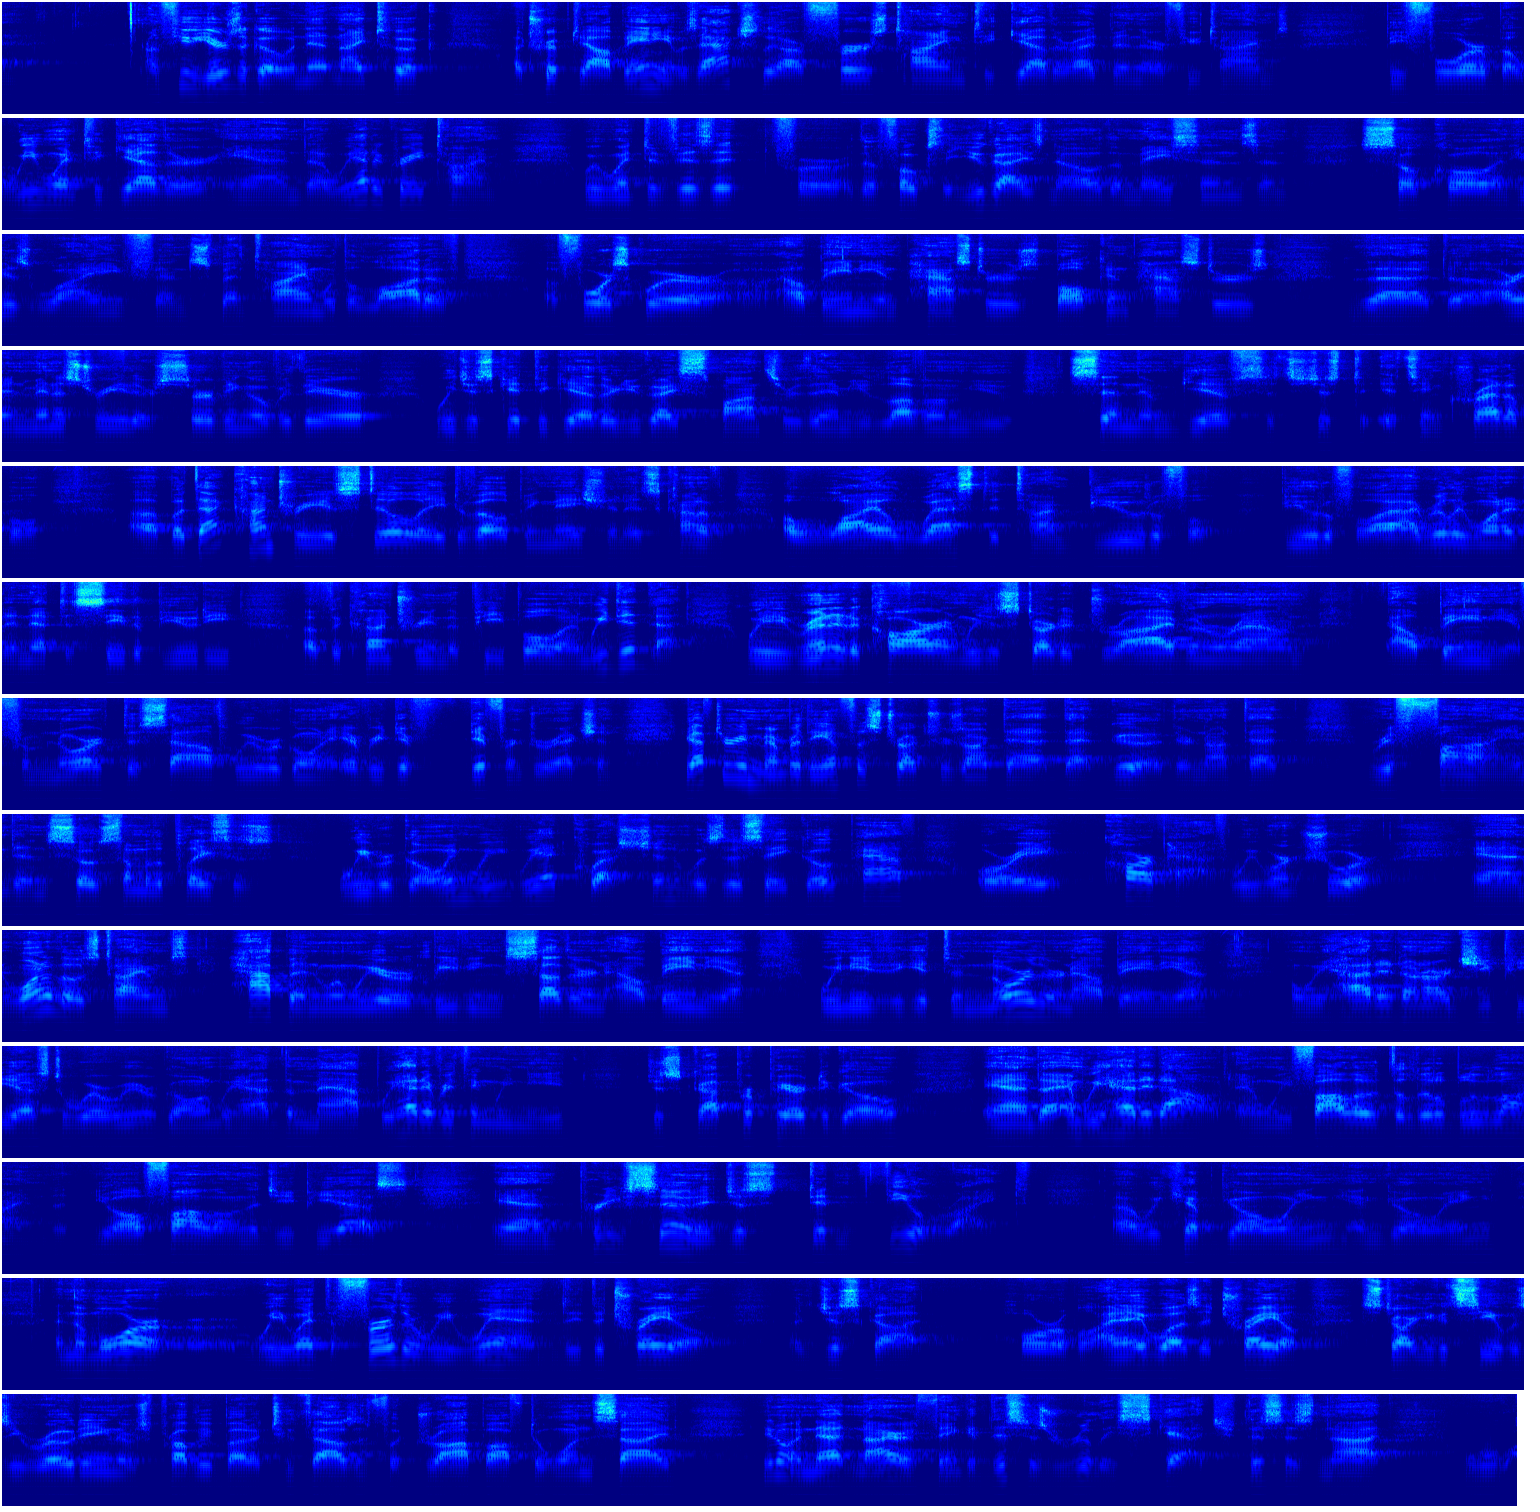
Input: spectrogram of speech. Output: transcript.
A few years ago, Annette and I took a trip to Albania. It was actually our first time together. I'd been there a few times before, but we went together and uh, we had a great time. We went to visit for the folks that you guys know, the Masons and Sokol and his wife, and spent time with a lot of uh, Foursquare uh, Albanian pastors, Balkan pastors that uh, are in ministry. They're serving over there. We just get together. You guys sponsor them. You love them. You send them gifts. It's just, it's incredible. Uh, but that country is still a developing nation. It's kind of a wild west at times. Beautiful, beautiful. I really wanted Annette to see the beauty of the country and the people, and we did that. We rented a car and we just started driving around Albania from north to south. We were going every diff- different direction. You have to remember the infrastructures aren't that, that good, they're not that refined, and so some of the places we were going, we, we had questioned was this a goat path or a car path? We weren't sure. And one of those times happened when we were leaving southern Albania. We needed to get to northern Albania, and we had it on our GPS to where we were going. We had the map, we had everything we need, just got prepared to go. And, uh, and we headed out, and we followed the little blue line that you all follow on the GPS. And pretty soon it just didn't feel right. Uh, we kept going and going. And the more we went, the further we went, the, the trail uh, just got horrible. And it was a trail. Start, you could see it was eroding. There was probably about a 2,000 foot drop off to one side. You know, Annette and I are thinking, this is really sketch. This is not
